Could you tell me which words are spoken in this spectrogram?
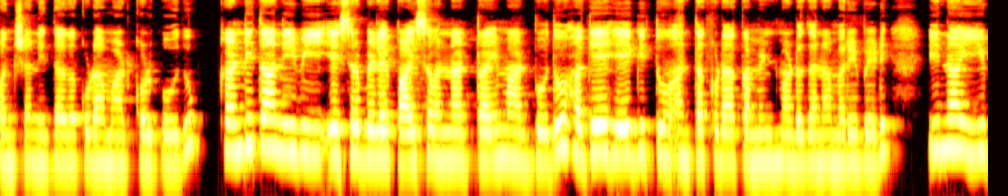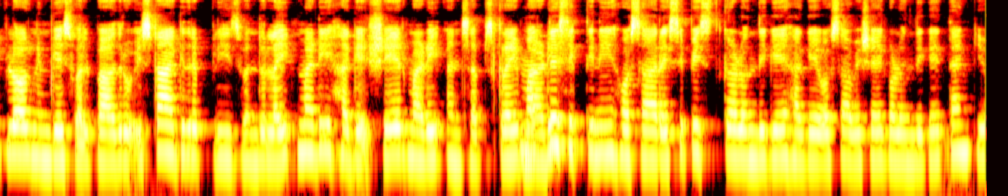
ಫಂಕ್ಷನ್ ಇದ್ದಾಗ ಕೂಡ ಮಾಡ್ಕೊಳ್ಬಹುದು ಖಂಡಿತ ನೀವು ಈ ಹೆಸರುಬೇಳೆ ಪಾಯಸವನ್ನ ಟ್ರೈ ಮಾಡ್ಬೋದು. ಹಾಗೆ ಹೇಗಿತ್ತು ಅಂತ ಕೂಡ ಕಮೆಂಟ್ ಮಾಡೋದನ್ನ ಮರಿಬೇಡಿ. ಇನ್ನ ಈ ಬ್ಲಾಗ್ ನಿಮಗೆ ಸ್ವಲ್ಪ ಆದ್ರೂ ಇಷ್ಟ ಆಗಿದ್ರೆ ಪ್ಲೀಸ್ ಒಂದು ಲೈಕ್ ಮಾಡಿ, ಹಾಗೆ ಶೇರ್ ಮಾಡಿ ಅಂಡ್ ಸಬ್ಸ್ಕ್ರೈಬ್ ಮಾಡಿ. ಸಿಗ್ತೀನಿ ಹೊಸ ರೆಸಿಪೀಸ್ಗಳೊಂದಿಗೆ ಹಾಗೆ ಹೊಸ ವಿಷಯಗಳೊಂದಿಗೆ. ಥ್ಯಾಂಕ್ ಯು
